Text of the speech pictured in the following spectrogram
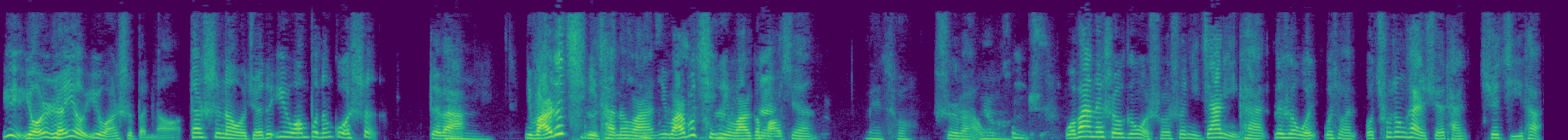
欲有人有欲望是本能，但是呢，我觉得欲望不能过剩，对吧？你玩得起，你才能玩；你玩不起，你玩个毛线？没错，是吧？我控制。我爸那时候跟我说：“说你家里，你看那时候我我喜欢，我初中开始学弹学吉他，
